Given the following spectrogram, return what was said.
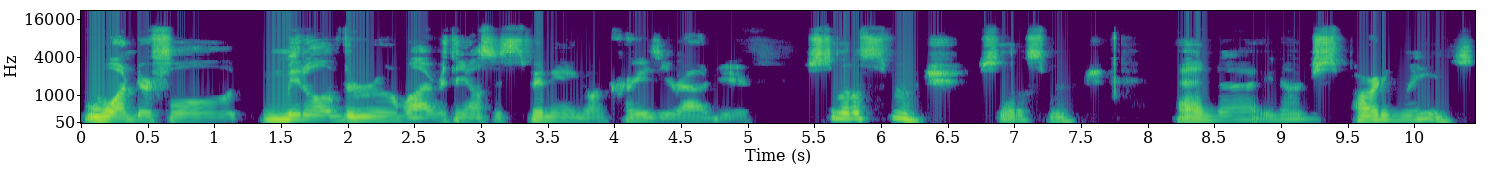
wonderful middle of the room while everything else is spinning and going crazy around you. Just a little smooch, just a little smooch, and uh, you know, just parting ways.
